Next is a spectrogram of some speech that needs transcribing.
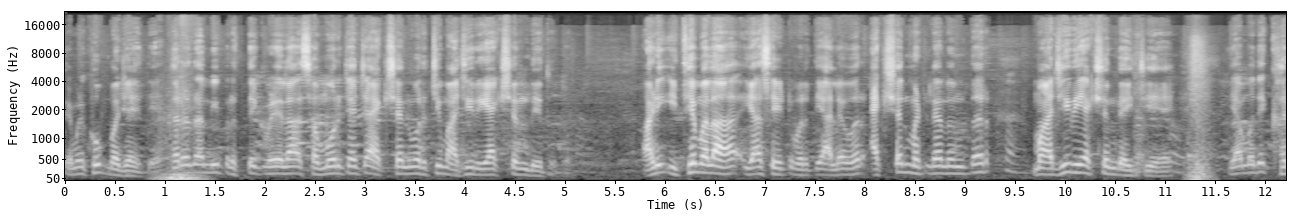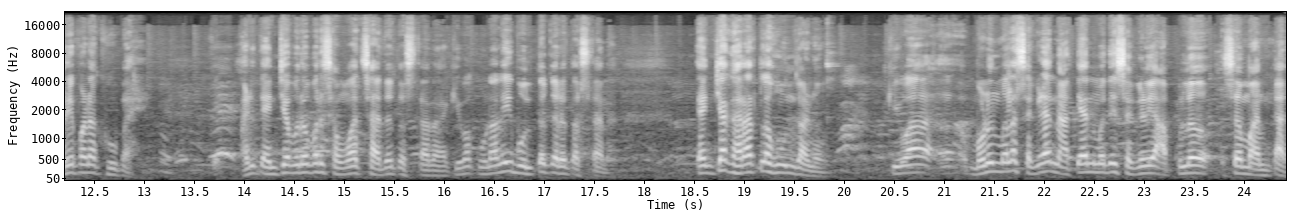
त्यामुळे खूप मजा येते. खरं तर मी प्रत्येक वेळेला समोरच्याच्या ॲक्शनवरची माझी रिॲक्शन देत होतो. आणि इथे मला या सेटवरती आल्यावर ॲक्शन म्हटल्यानंतर माझी रिॲक्शन द्यायची आहे. यामध्ये खरेपणा खूप आहे. आणि त्यांच्याबरोबर संवाद साधत असताना किंवा कोणालाही बोलतं करत असताना त्यांच्या घरातलं होऊन जाणं किंवा म्हणून मला सगळ्या नात्यांमध्ये सगळे आपलं असं मानतात.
